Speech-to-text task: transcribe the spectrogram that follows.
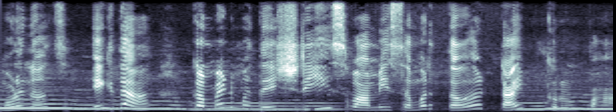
म्हणूनच एकदा कमेंटमध्ये श्री स्वामी समर्थ टाईप करून पहा.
